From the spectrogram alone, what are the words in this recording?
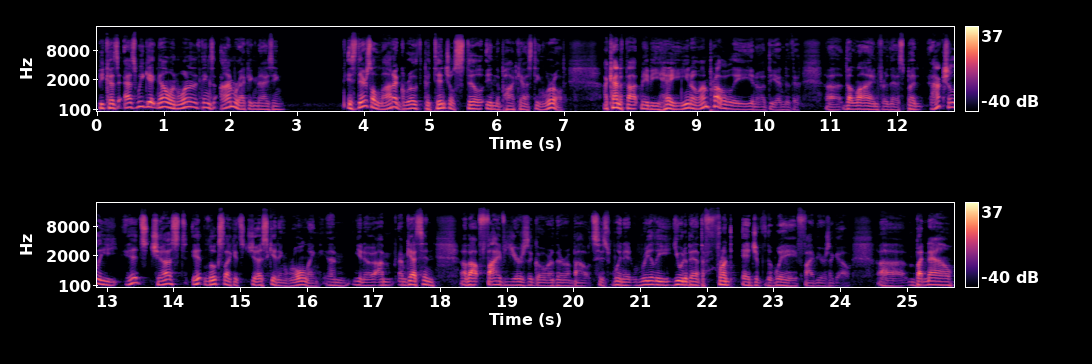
because as we get going, one of the things I'm recognizing is there's a lot of growth potential still in the podcasting world. I kind of thought maybe, hey, you know, I'm probably you know at the end of the uh, the line for this, but actually, it's just it looks like it's just getting rolling. And you know, I'm I'm guessing about five years ago or thereabouts is when it really you would have been at the front edge of the wave five years ago. Uh, but now,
